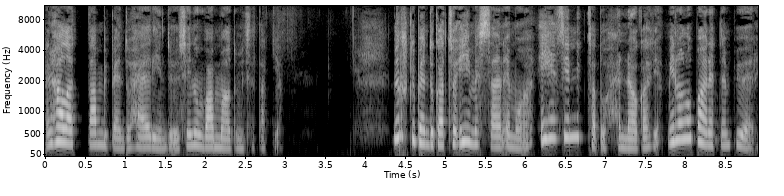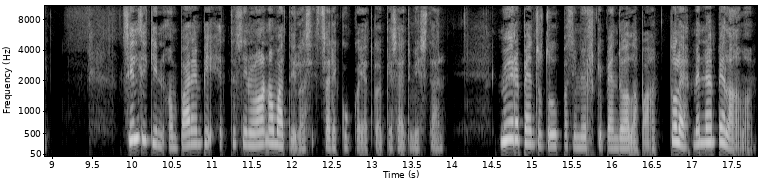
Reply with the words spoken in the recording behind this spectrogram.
En halua, että tammipentu häiriintyy sinun vammautumisen takia. Myrskypentu katsoi ihmessään emoa. Eihän sen nyt satu, hän naukaisi. Minä lupaan, etten pyöri. Siltikin on parempi, että sinulla on oma tilasi, sadekukka jatkoi pesäytymistään. Myyräpentu tuuppasi myrskypentua lapaan. Tule, mennään pelaamaan.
